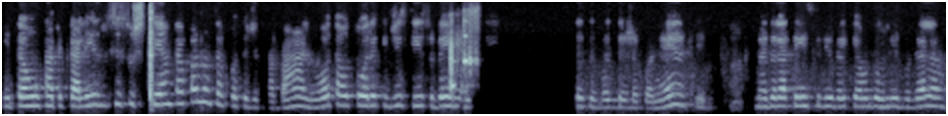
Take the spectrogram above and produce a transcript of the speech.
Então, o capitalismo se sustenta com a nossa força de trabalho. Outra autora que disse isso bem, não sei se você já conhece, mas ela tem esse livro aqui, é um dos livros dela,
